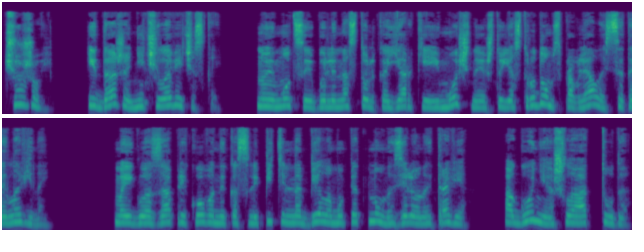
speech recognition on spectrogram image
чужой. И даже не человеческой но эмоции были настолько яркие и мощные, что я с трудом справлялась с этой лавиной. Мои глаза прикованы к ослепительно белому пятну на зеленой траве. Агония шла оттуда.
